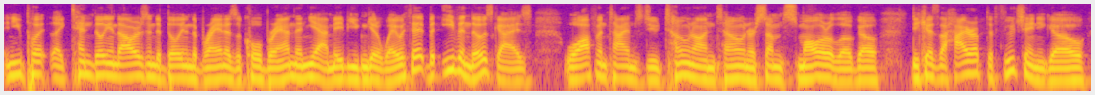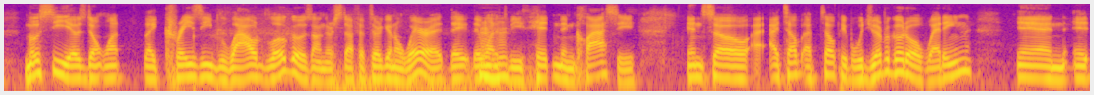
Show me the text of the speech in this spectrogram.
and you put like ten billion dollars into building the brand as a cool brand, then yeah, maybe you can get away with it. But even those guys will oftentimes do tone on tone or some smaller logo because the higher up the food chain you go, most CEOs don't want like crazy loud logos on their stuff if they're going to wear it. They they mm-hmm. want it to mm-hmm. be hidden and classy. And so I, I, tell I tell people, would you ever go to a wedding and it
